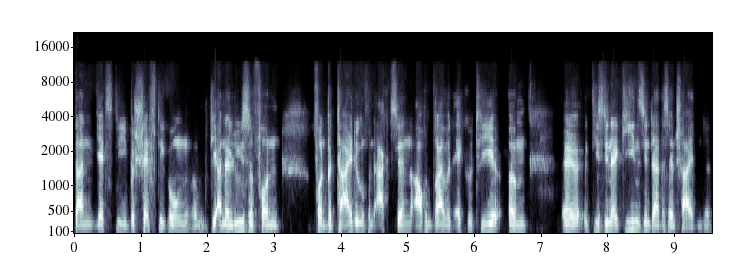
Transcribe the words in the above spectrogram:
dann jetzt die Beschäftigung, die Analyse von, von Beteiligung von Aktien, auch im Private Equity, ähm, äh, die Synergien sind da das Entscheidende.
